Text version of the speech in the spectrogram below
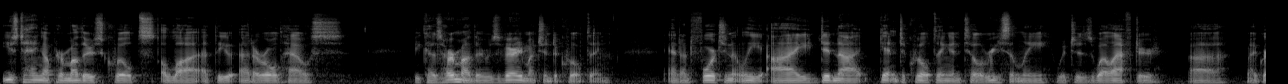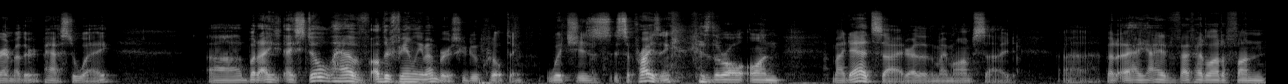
used to hang up her mother's quilts a lot at the at our old house because her mother was very much into quilting. And unfortunately, I did not get into quilting until recently, which is well after uh, my grandmother had passed away. Uh, but I, I still have other family members who do quilting, which is, is surprising because they're all on my dad's side rather than my mom's side. Uh, but I, I've, I've had a lot of fun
